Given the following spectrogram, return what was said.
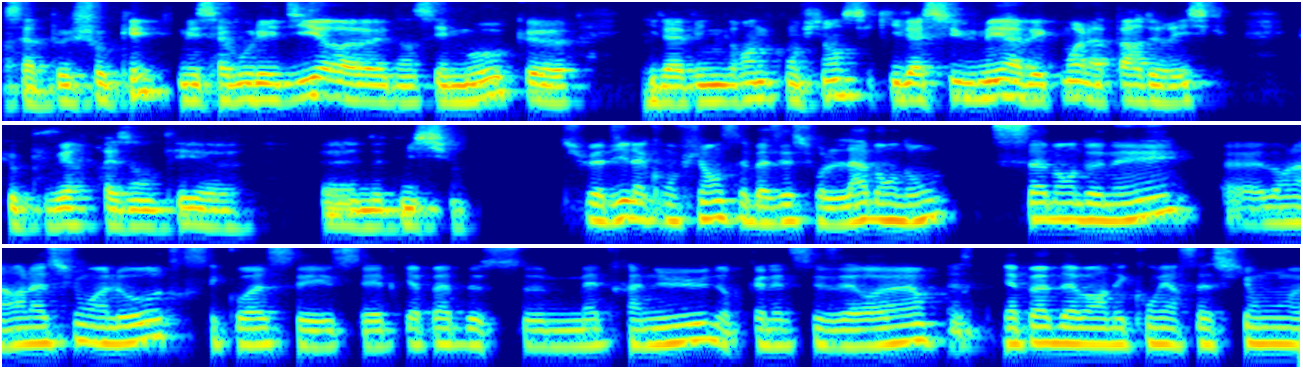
Ça peut choquer, mais ça voulait dire euh, dans ces mots qu'il avait une grande confiance et qu'il assumait avec moi la part de risque que pouvait représenter euh, euh, notre mission. Tu as dit la confiance est basée sur l'abandon. S'abandonner dans la relation à l'autre, c'est quoi? C'est être capable de se mettre à nu, de reconnaître ses erreurs, être capable d'avoir des conversations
